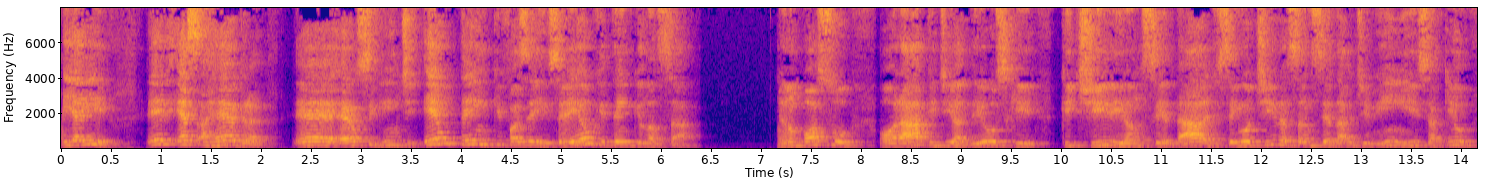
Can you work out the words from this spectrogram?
E aí, ele, essa regra é, é o seguinte: eu tenho que fazer isso, é eu que tenho que lançar. Eu não posso orar, pedir a Deus que, que tire a ansiedade, Senhor, tira essa ansiedade de mim, isso, aquilo,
